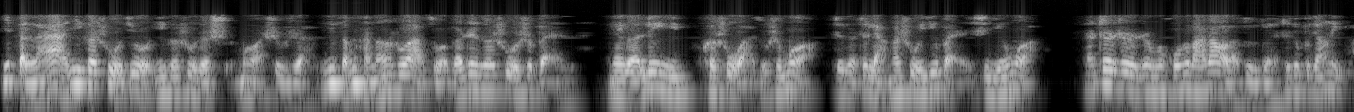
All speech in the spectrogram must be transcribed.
你本来啊一棵树就有一棵树的始末，是不是？你怎么可能说啊左边这棵树是本，那个另一棵树啊就是末？这个这两棵树一个本是一个末，那这是这不胡说八道了，对不对？这就不讲理了。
